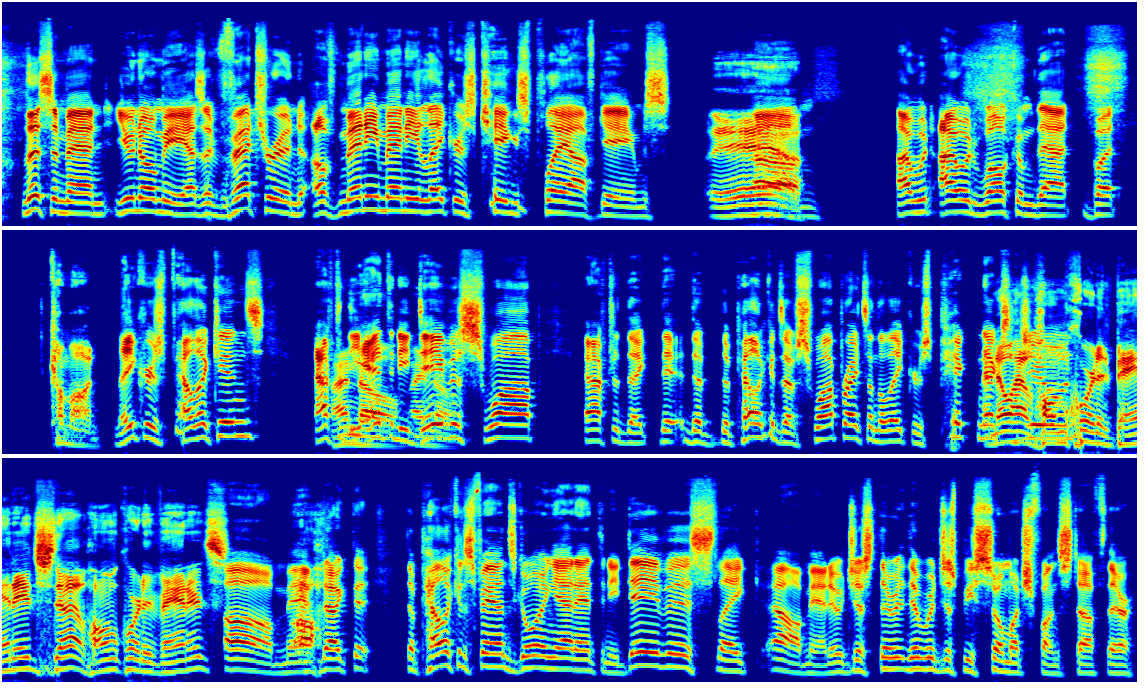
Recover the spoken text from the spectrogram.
listen, man, you know me as a veteran of many, many Lakers Kings playoff games. yeah. Um, I would I would welcome that, but come on, Lakers Pelicans after I the know, Anthony I Davis swap, after the, the the the Pelicans have swap rights on the Lakers pick and next they'll have June. home court advantage. They'll have home court advantage. Oh man, Oh. like the, the Pelicans fans going at Anthony Davis, like oh man, it would just there there would just be so much fun stuff there.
